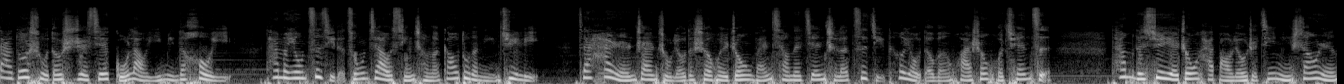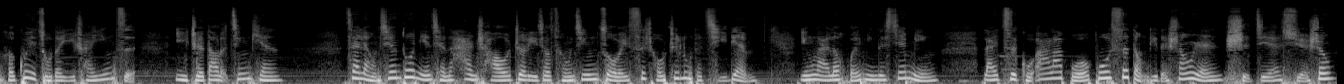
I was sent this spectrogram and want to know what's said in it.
大多数都是这些古老移民的后裔，他们用自己的宗教形成了高度的凝聚力，在汉人占主流的社会中顽强地坚持了自己特有的文化生活圈子。他们的血液中还保留着精明商人和贵族的遗传因子，一直到了今天。在两千多年前的汉朝，这里就曾经作为丝绸之路的起点，迎来了回民的先民，来自古阿拉伯、波斯等地的商人、使节、学生。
